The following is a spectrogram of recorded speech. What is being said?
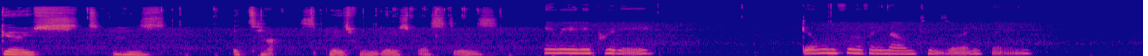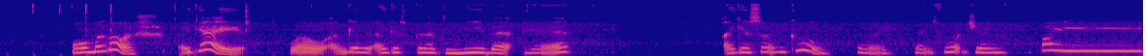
ghost has attacked this place from Ghostbusters. Really, really pretty. Don't want to fall off any mountains or anything. Oh my gosh. Okay. Well, I'm gonna. I guess I'm gonna have to leave it here. I guess that'll be cool. Anyway, thanks for watching. Bye.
